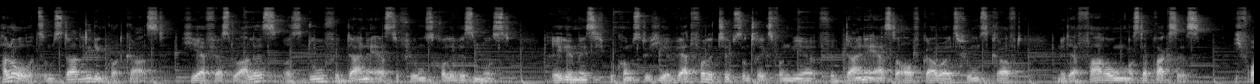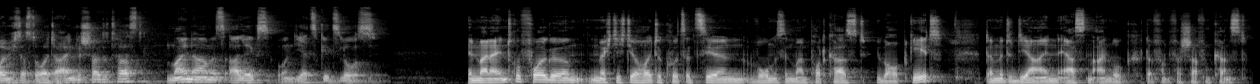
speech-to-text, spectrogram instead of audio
Hallo zum Start Leading Podcast. Hier erfährst du alles, was du für deine erste Führungsrolle wissen musst. Regelmäßig bekommst du hier wertvolle Tipps und Tricks von mir für deine erste Aufgabe als Führungskraft mit Erfahrungen aus der Praxis. Ich freue mich, dass du heute eingeschaltet hast. Mein Name ist Alex und jetzt geht's los. In meiner Intro-Folge möchte ich dir heute kurz erzählen, worum es in meinem Podcast überhaupt geht, damit du dir einen ersten Eindruck davon verschaffen kannst.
